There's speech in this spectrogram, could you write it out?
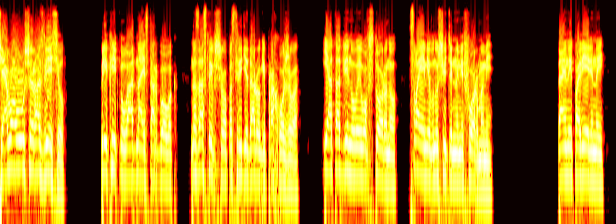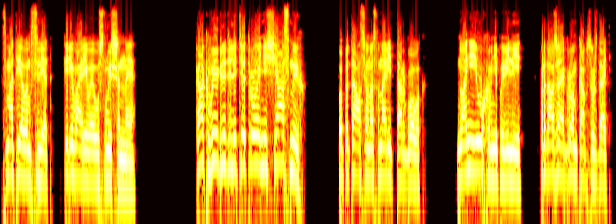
«Чего уши развесил?» — прикрикнула одна из торговок на застывшего посреди дороги прохожего и отодвинула его в сторону своими внушительными формами. Тайный поверенный смотрел им вслед, переваривая услышанное. «Как выглядели те трое несчастных?» Попытался он остановить торговок, но они и ухом не повели, продолжая громко обсуждать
